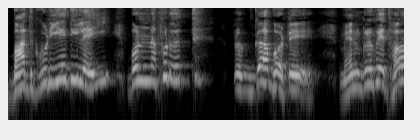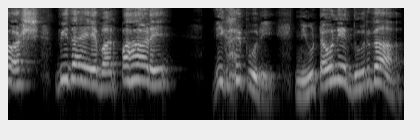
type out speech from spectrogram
বাঁধ গুড়িয়ে দিলেই বন্যা ফুরুত, প্রজ্ঞা বটে। ম্যানগ্রোভে ধস, বিদায় এবার পাহাড়ে। দীঘায় পুরী, নিউ টাউনে দুর্গা,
